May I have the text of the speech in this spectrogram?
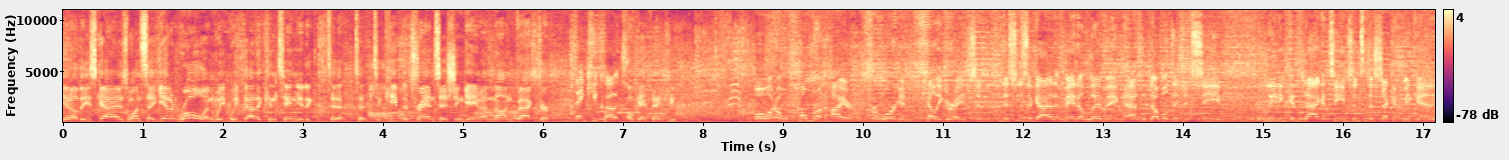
you know, these guys, once they get it rolling, we, have got to continue to, to, to, to keep the transition game a non-factor. Thank you, Coach. Okay, thank you. Well, what a home run hire for Oregon, Kelly Graves. And, and this is a guy that made a living as a double-digit seed, leading Gonzaga teams into the second weekend.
